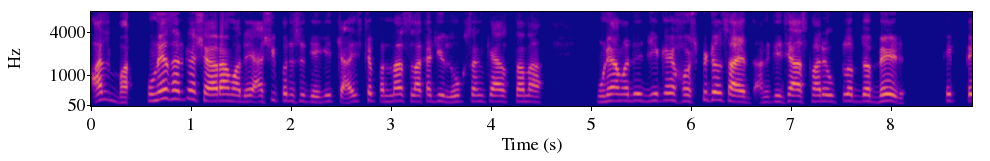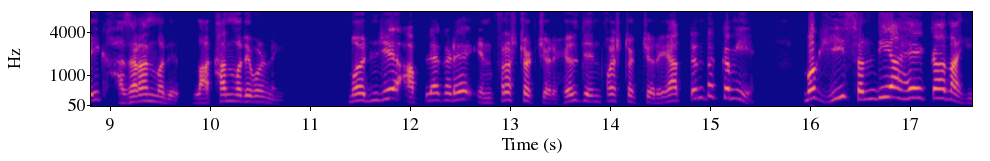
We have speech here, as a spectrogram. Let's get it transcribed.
आज पुण्यासारख्या शहरामध्ये अशी परिस्थिती आहे की चाळीस ते पन्नास लाखाची लोकसंख्या असताना पुण्यामध्ये जे काही हॉस्पिटल्स आहेत आणि तिथे असणारे उपलब्ध बेड हे काही हजारांमध्ये लाखांमध्ये पण नाही म्हणजे आपल्याकडे इन्फ्रास्ट्रक्चर हेल्थ इन्फ्रास्ट्रक्चर हे अत्यंत कमी आहे. मग ही संधी आहे का नाही?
